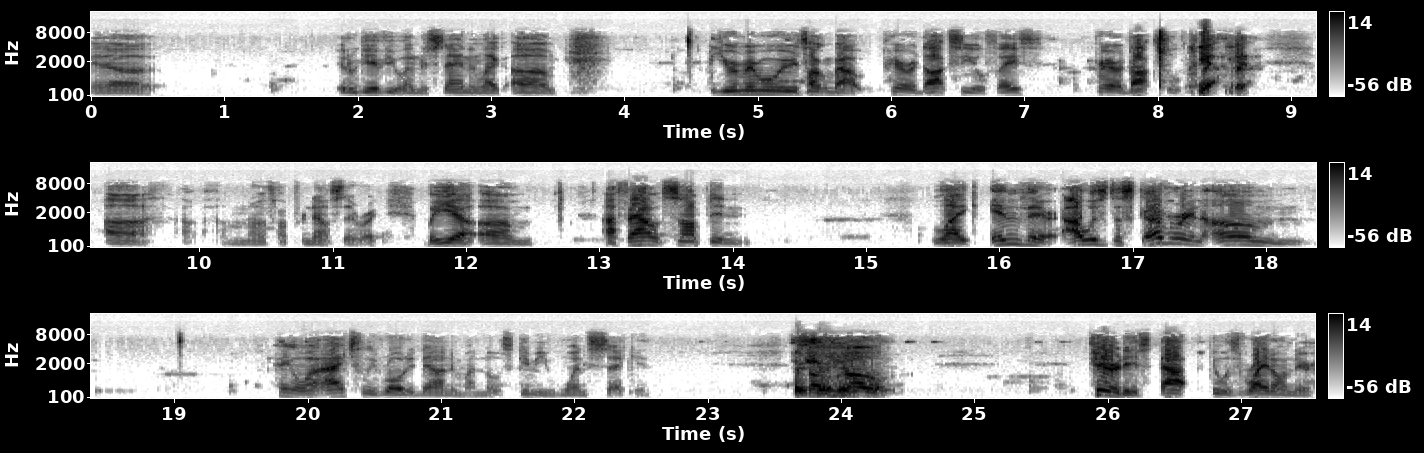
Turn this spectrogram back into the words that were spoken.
and uh, it'll give you understanding. Like, um, you remember when we were talking about paradoxical faith, paradoxal. Faith? Yeah, yeah. Uh, I don't know if I pronounced that right, but yeah, um, I found something like in there. I was discovering um hang on, I actually wrote it down in my notes. Give me one second. For so sure, you know, here it is. Ah, it was right on there.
